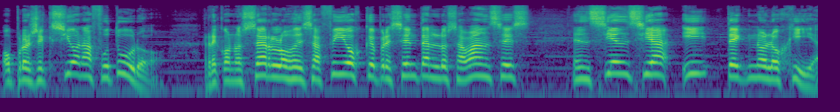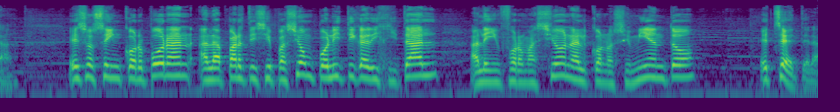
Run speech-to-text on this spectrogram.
o proyección a futuro, reconocer los desafíos que presentan los avances en ciencia y tecnología esos se incorporan a la participación política digital, a la información, al conocimiento, etc.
